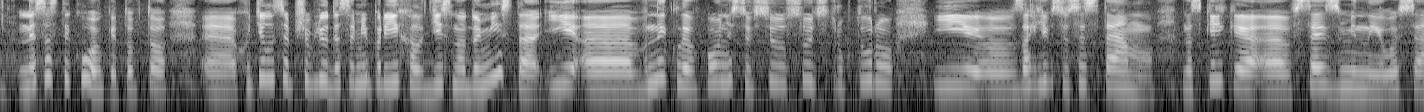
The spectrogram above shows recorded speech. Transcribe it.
не. м, Несостиковки, тобто е, хотілося б, щоб люди самі приїхали дійсно до міста і е, вникли в повністю всю суть структуру і е, взагалі всю систему. Наскільки е, все змінилося.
